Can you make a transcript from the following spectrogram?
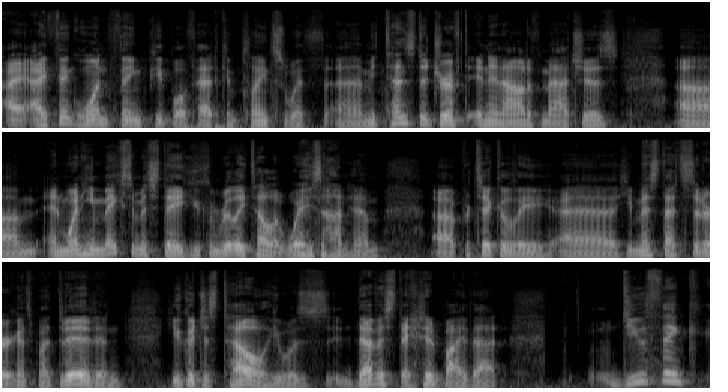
I, I, think one thing people have had complaints with, um, he tends to drift in and out of matches. Um, and when he makes a mistake, you can really tell it weighs on him. Uh, particularly, uh, he missed that sitter against Madrid, and you could just tell he was devastated by that. Do you think,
